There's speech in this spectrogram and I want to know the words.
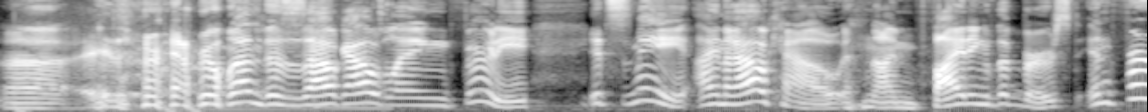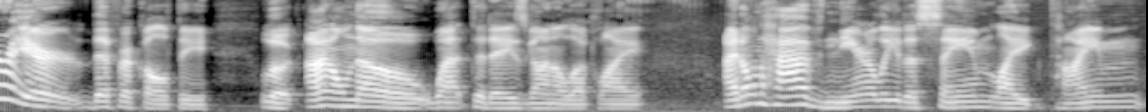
Uh, hey there, everyone. This is raocow playing Furier. It's me. I'm raocow, and I'm fighting the burst in difficulty. Look, I don't know what today's gonna look like. I don't have nearly the same like time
